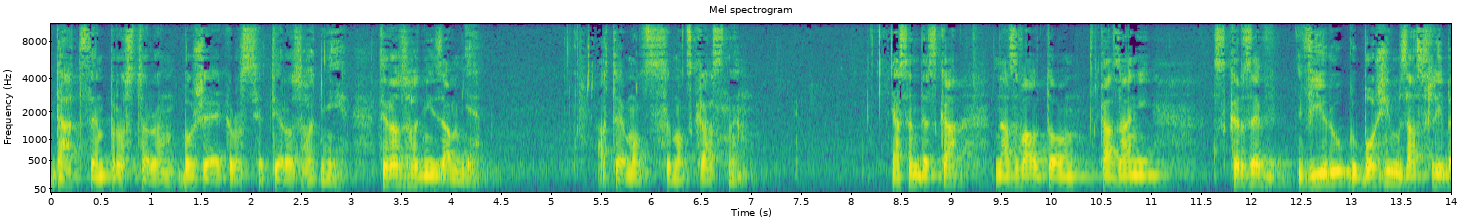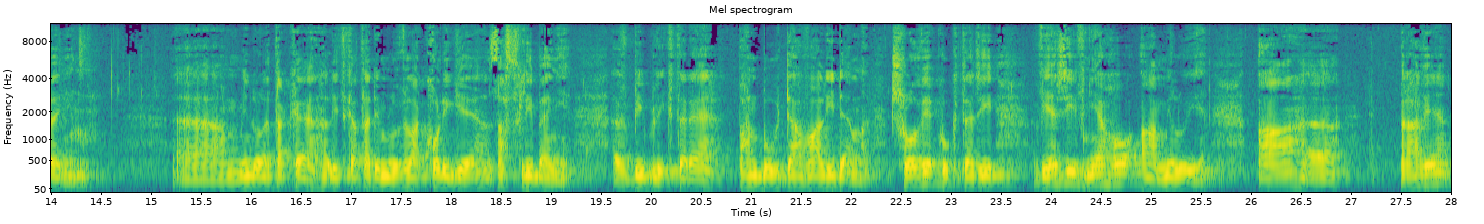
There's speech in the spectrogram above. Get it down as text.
dát ten prostor, Bože, prostě ty rozhodní, ty rozhodní za mě. A to je moc, moc krásné. Já jsem dneska nazval to kázání skrze víru k božím zaslíbením. Eh, minule také Lidka tady mluvila, kolik je zaslíbení v Biblii, které pan Bůh dává lidem, člověku, kteří věří v něho a milují. A eh, právě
